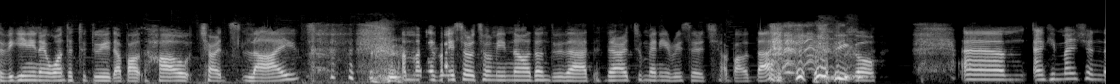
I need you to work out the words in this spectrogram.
the beginning I wanted to do it about how charts lie. and my advisor told me, no, don't do that. There are too many research about that. you go, um, and he mentioned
